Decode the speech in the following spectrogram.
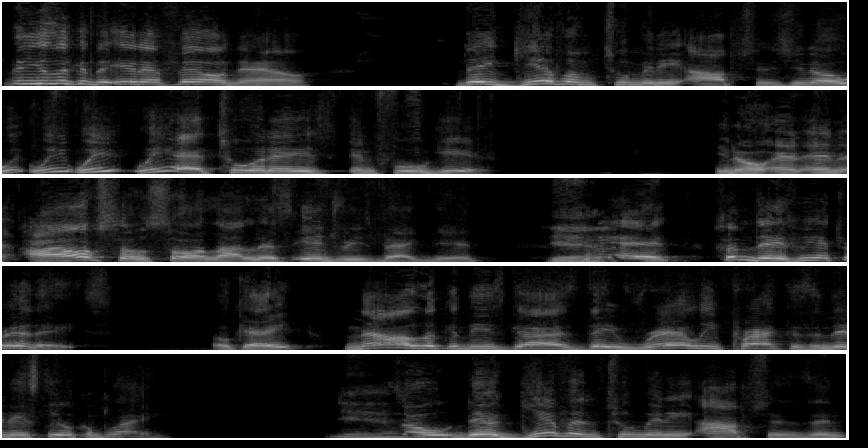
Then you look at the NFL now. They give them too many options. You know, we we we, we had two of days in full gear. You know, and and I also saw a lot less injuries back then. Yeah. We had some days we had three days. Okay. Now I look at these guys, they rarely practice and then they still complain. Yeah. So they're given too many options. And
